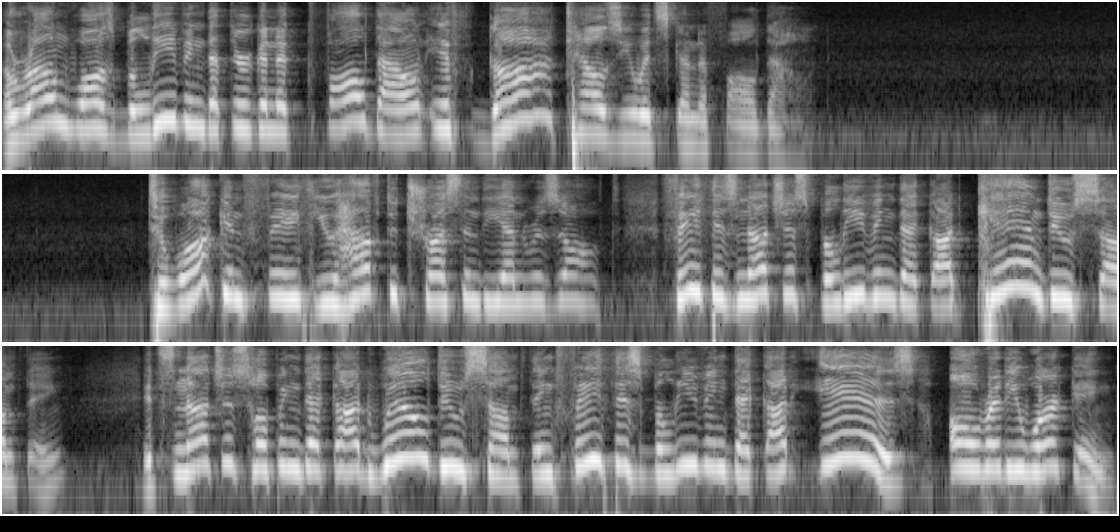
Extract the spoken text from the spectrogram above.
around walls believing that they're going to fall down if God tells you it's going to fall down. To walk in faith, you have to trust in the end result. Faith is not just believing that God can do something, it's not just hoping that God will do something. Faith is believing that God is already working,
